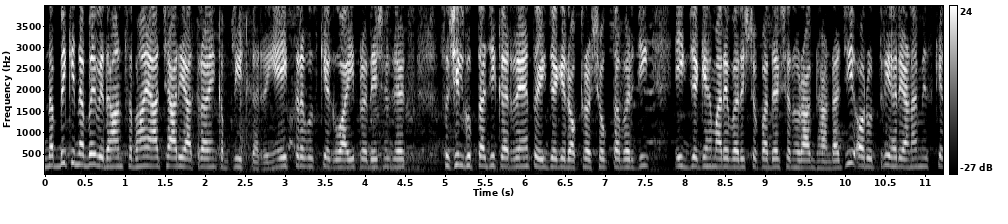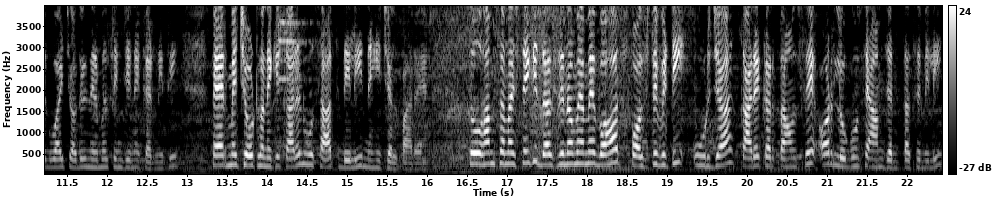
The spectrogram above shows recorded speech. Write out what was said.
नब्बे की नब्बे विधानसभाएँ आज चार यात्राएँ कंप्लीट कर रही हैं। एक तरफ़ उसकी अगुवाई प्रदेश अध्यक्ष सुशील गुप्ता जी कर रहे हैं तो एक जगह डॉक्टर अशोक तंवर जी, एक जगह हमारे वरिष्ठ उपाध्यक्ष अनुराग ढांडा जी और उत्तरी हरियाणा में इसकी अगुवाई चौधरी निर्मल सिंह जी ने करनी थी। पैर में चोट होने के कारण वो साथ डेली नहीं चल पा रहे हैं। तो हम समझते हैं कि दस दिनों में हमें बहुत पॉजिटिविटी ऊर्जा, कार्यकर्ताओं से और लोगों से आम जनता से मिली।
